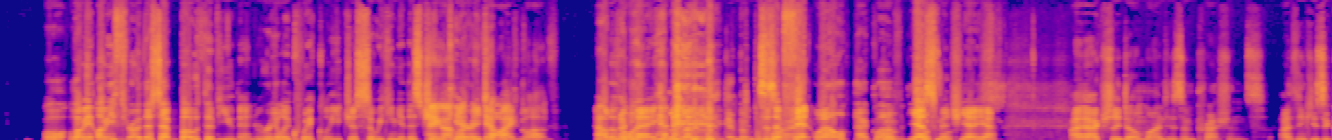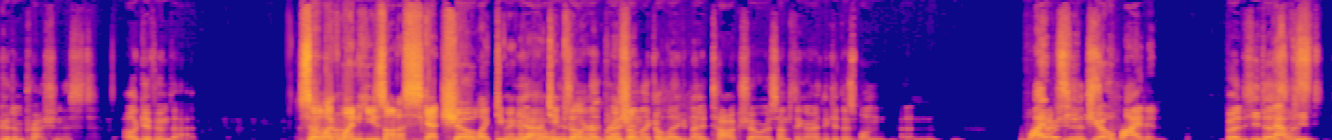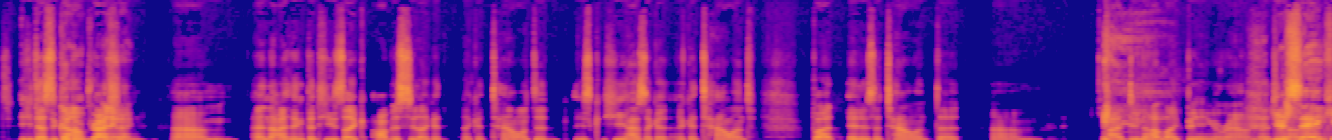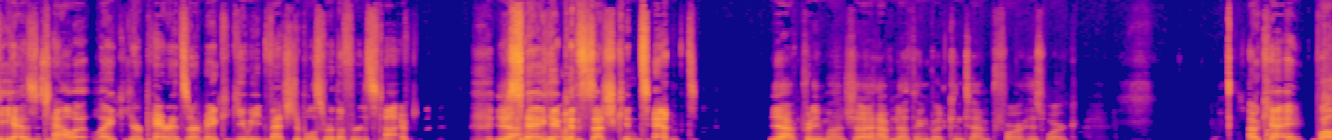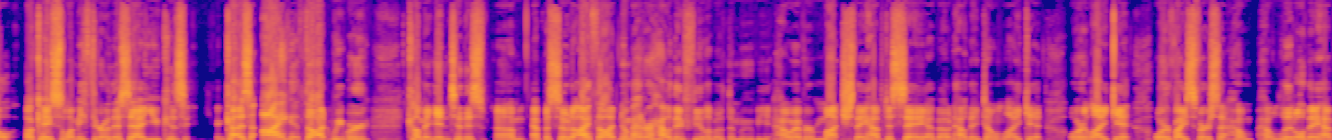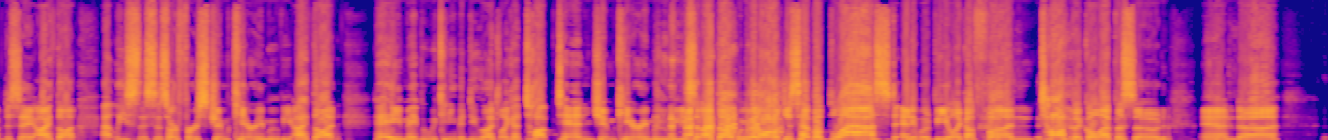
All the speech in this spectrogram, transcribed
Well, let me let me throw this at both of you then, really quickly, just so we can get this Jim Hang on, Carrey get talk my glove. out of the way. Let me. g- Does it before I- fit well that glove? be- yes, before- Mitch. Yeah, yeah. I actually don't mind his impressions. I think he's a good impressionist. I'll give him that. So like when Um, he's on a sketch show, like doing a yeah, when particular he's on like, when he's on like a late night talk show or something, or I think it, there's one. um, Why was he Joe Biden? But he does. That he was he does a good dumb, impression. Um, and I think that he's like obviously like a like a talented. He's he has like a like a talent, but it is a talent that um I do not like being around. I do You're saying like he has witnessing. talent like your parents are making you eat vegetables for the first time. You're Yeah. saying it with such contempt. Yeah, pretty much. I have nothing but contempt for his work. Okay. Well, okay, so let me throw this at you because, guys, I thought we were coming into this um, episode. I thought no matter how they feel about the movie, however much they have to say about how they don't like it or like it, or vice versa, how how little they have to say, I thought at least this is our first Jim Carrey movie. I thought, hey, maybe we can even do like, like a top ten Jim Carrey movies, and I thought we would all just have a blast, and it would be like a fun topical episode, and. uh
